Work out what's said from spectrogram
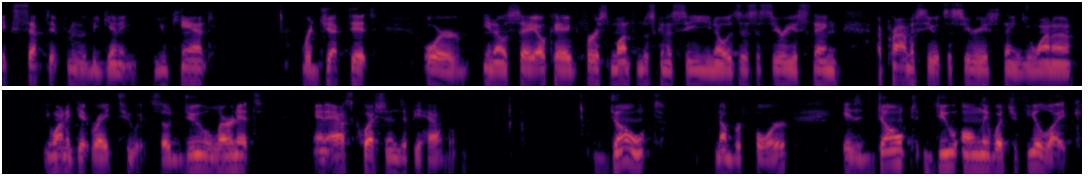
accept it from the beginning. You can't reject it or you know say okay first month i'm just going to see you know is this a serious thing i promise you it's a serious thing you want to You want to get right to it. So do learn it and ask questions if you have them. Don't, number four, is don't do only what you feel like.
